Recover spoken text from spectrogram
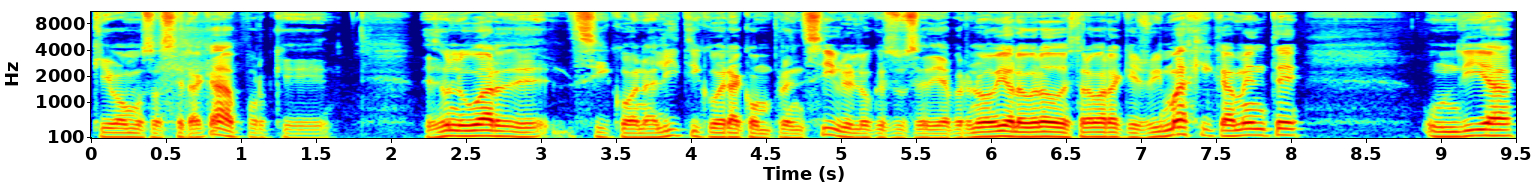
qué vamos a hacer acá? Porque desde un lugar de psicoanalítico era comprensible lo que sucedía, pero no había logrado destrabar aquello. Y mágicamente, un día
